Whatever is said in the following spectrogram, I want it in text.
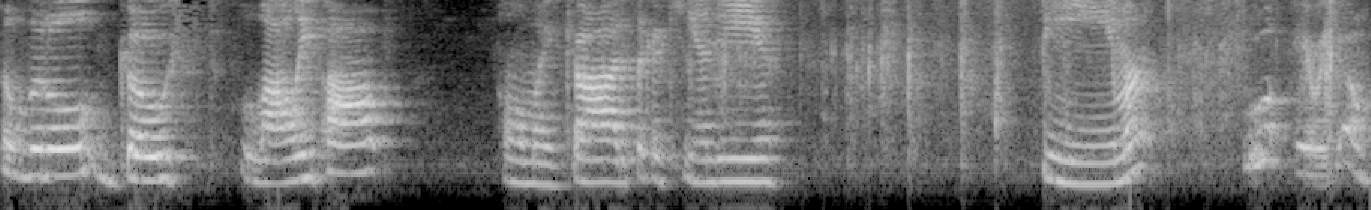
The little ghost lollipop. Oh my God, it's like a candy theme. Ooh, here we go.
